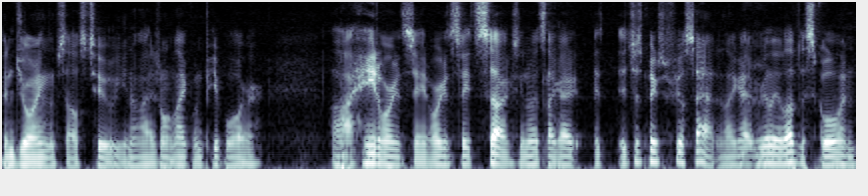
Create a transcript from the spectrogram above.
enjoying themselves too. You know, I don't like when people are. Oh, I hate Oregon State. Oregon State sucks. You know, it's like I. It, it just makes me feel sad. Like I Mhm. really love this school, and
